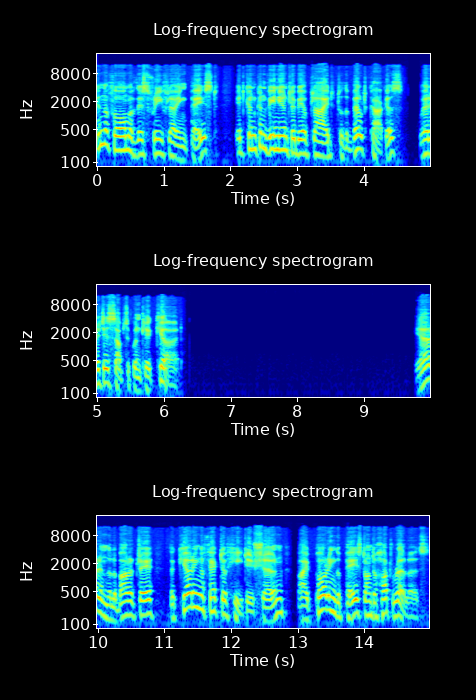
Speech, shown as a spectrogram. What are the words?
In the form of this free-flowing paste, it can conveniently be applied to the belt carcass where it is subsequently cured. Here in the laboratory, the curing effect of heat is shown by pouring the paste onto hot rollers.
